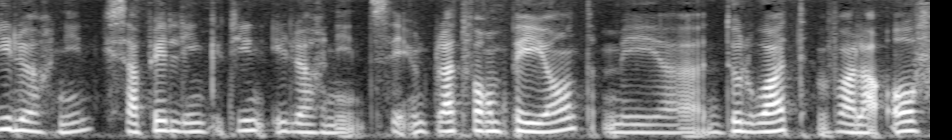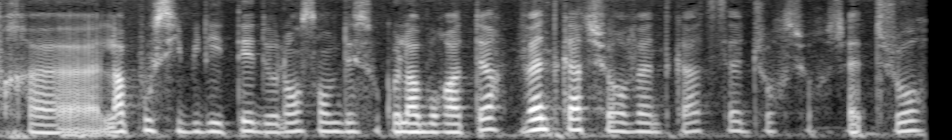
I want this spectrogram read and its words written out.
e-learning qui s'appelle LinkedIn e-learning. C'est une plateforme payante, mais euh, Deloitte voilà, offre euh, la possibilité de l'ensemble de ses collaborateurs 24 sur 24, 7 jours sur 7 jours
